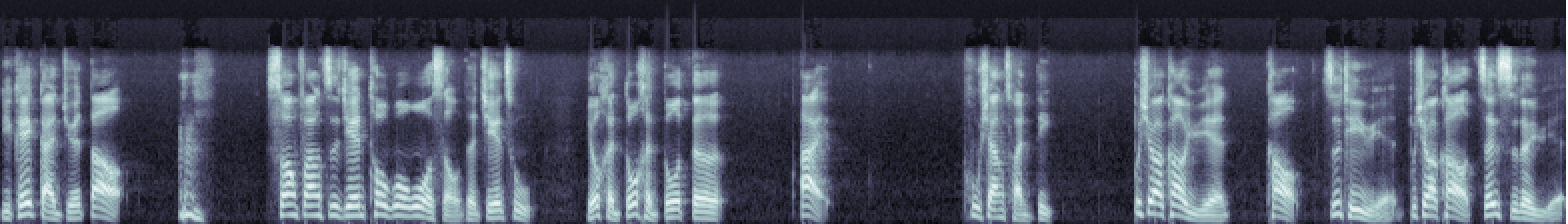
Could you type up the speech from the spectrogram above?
你可以感觉到 双方之间透过握手的接触，有很多很多的爱互相传递，不需要靠语言，靠肢体语言，不需要靠真实的语言。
